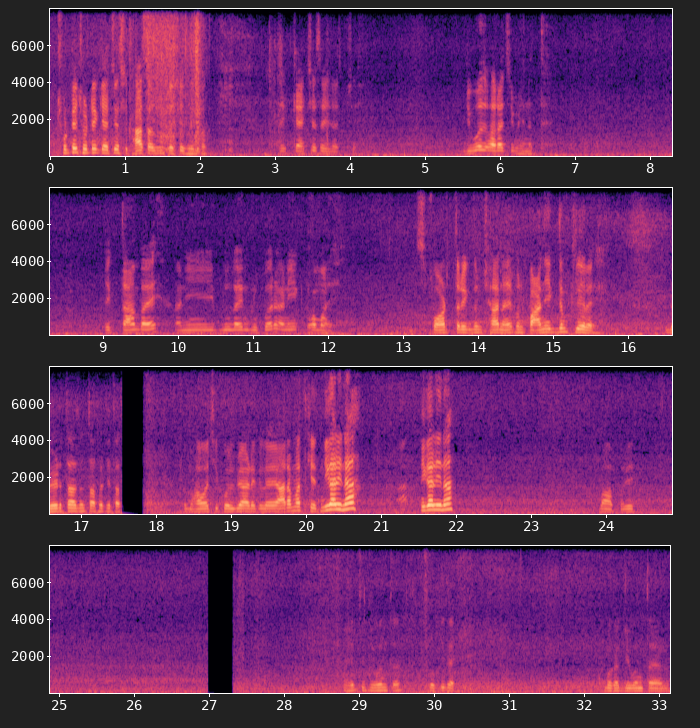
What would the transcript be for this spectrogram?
छोटे छोटे कॅचेस खास अजून तसेच येतात ते कॅचेस आहेत आजचे. दिवसभराची मेहनत. एक तांब आहे आणि ब्लू लाईन ग्रुपर आणि एक ढोमा आहे. स्पॉट तर एकदम छान आहे पण पाणी एकदम क्लिअर आहे. बेड तर अजून तासाचे तास. भावाची कोलबी अडकले आरामात खेत निघाली ना? निघाली ना? बापरे. आहे ते जिवंत छोटीच आहे. बघा जिवंत आहे अजून.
